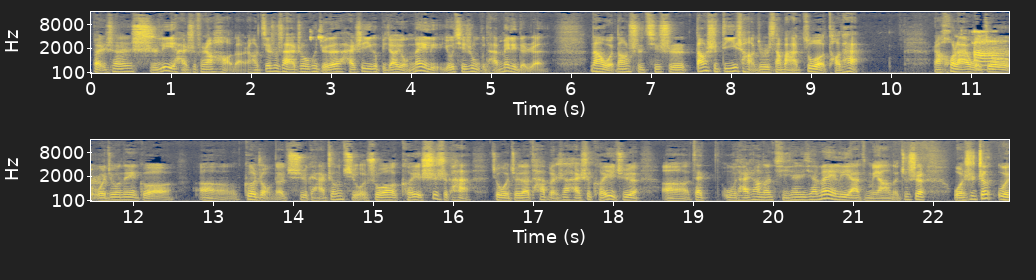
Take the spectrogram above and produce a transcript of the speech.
本身实力还是非常好的。然后接触下来之后，会觉得还是一个比较有魅力，尤其是舞台魅力的人。那我当时其实当时第一场就是想把他做淘汰，然后后来我就、我就那个呃各种的去给他争取，我说可以试试看，就我觉得他本身还是可以去呃在舞台上能体现一些魅力啊怎么样的，就是我是争我。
